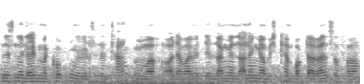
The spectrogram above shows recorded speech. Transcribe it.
Jetzt müssen wir gleich mal gucken, wie wir das mit dem Tanken machen, Alter, weil mit dem langen Anhänger habe ich keinen Bock da reinzufahren.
